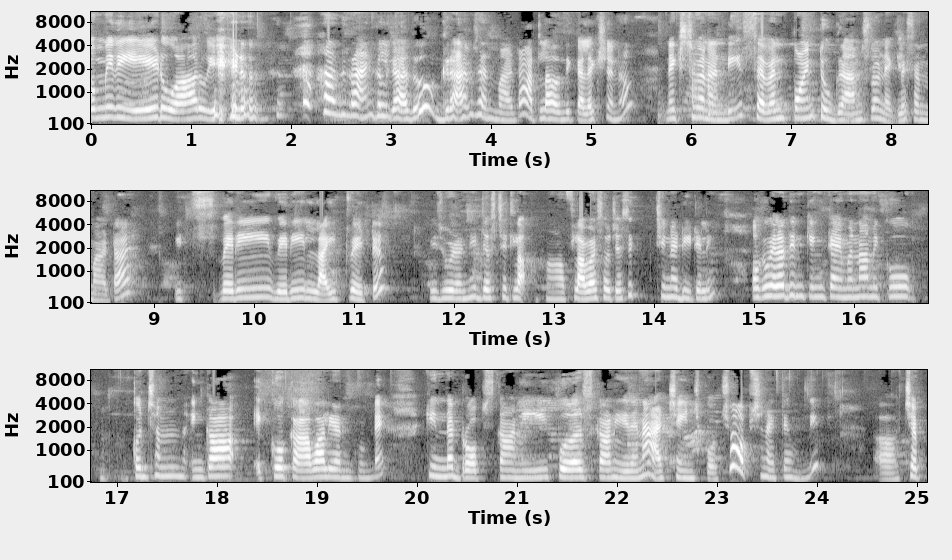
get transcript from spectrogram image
తొమ్మిది ఏడు ఆరు ఏడు. అది ర్యాంకులు కాదు గ్రామ్స్ అన్నమాట. అట్లా ఉంది కలెక్షన్ నెక్స్ట్ వన్ అండి సెవెన్ పాయింట్ టూ గ్రామ్స్లో నెక్లెస్ అనమాట it's very very light weight ఇది చూడండి జస్ట్ ఇట్లా ఫ్లవర్స్ వచ్చేసి చిన్న డీటెయిలింగ్ ఒకవేళ దీనికి ఇంకా ఏమైనా మీకు కొంచెం ఇంకా ఎక్కువ కావాలి అనుకుంటే కింద డ్రాప్స్ కానీ పర్ల్స్ కానీ ఏదైనా యాడ్ చేయించుకోవచ్చు. ఆప్షన్ అయితే ఉంది. చెప్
